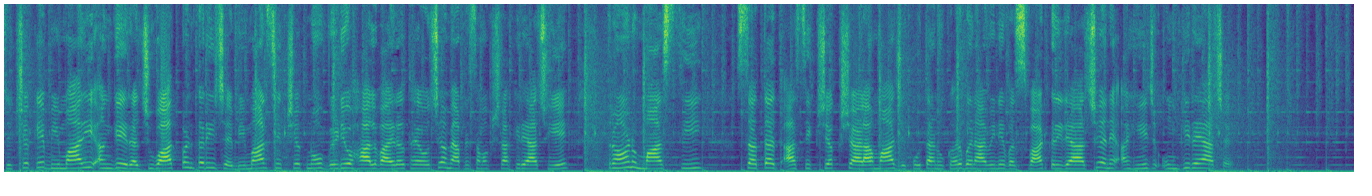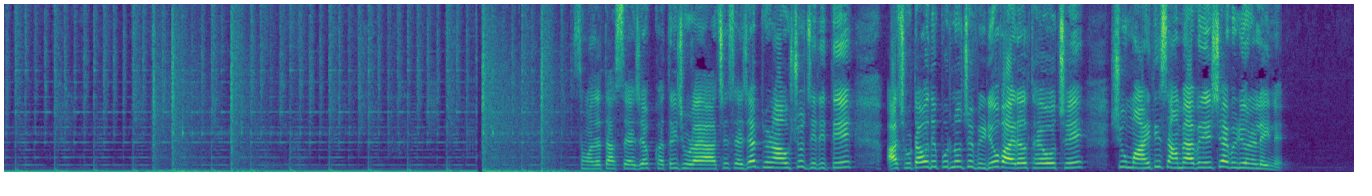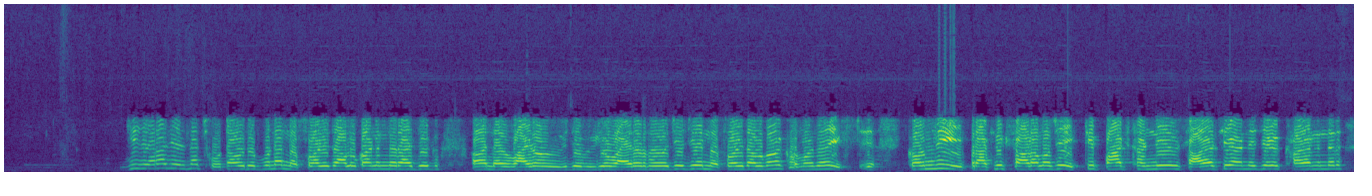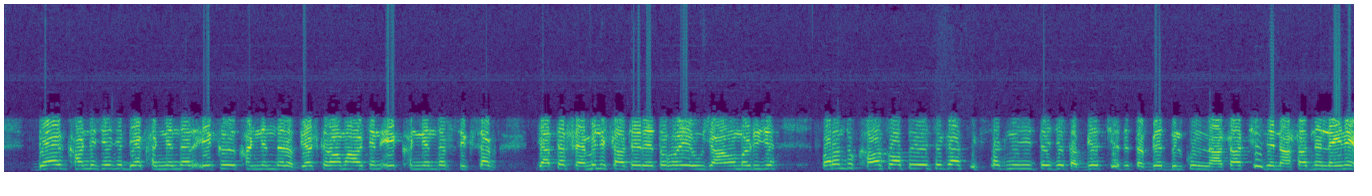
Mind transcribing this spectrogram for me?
શિક્ષકે બીમારી અંગે રજૂઆત પણ કરી છે. બીમાર શિક્ષકનો વીડિયો હાલ વાયરલ થયો છે. અમે આપની સમક્ષ રાખી રહ્યા છીએ. ત્રણ માસથી સતત આ શિક્ષક શાળામાં જ પોતાનું ઘર બનાવીને વસવાટ કરી રહ્યા છે અને અહીં જ ઊંઘી રહ્યા છે. સંવાદદાતા સહેજબ ખત્રી જોડાયા છે. સહેજબ, જણાવશો જે રીતે આ છોટાઉદેપુરનો જે વીડિયો વાયરલ થયો છે, શું માહિતી સામે આવી રહી છે આ વિડીયોને લઈને? જી, જરા જે રીતના છોટાઉદેપુરના નસવાડી તાલુકાની અંદર આજે એક વાયરલ જે વીડિયો વાયરલ થયો છે, જે નસવાડી તાલુકાના કર્મચારી કર્મની પ્રાથમિક શાળાનો છે એકથી પાંચ ખંડની શાળા છે અને જે શાળાની અંદર બે ખંડ છે, જે બે ખંડની અંદર, એક ખંડની અંદર અભ્યાસ કરવામાં આવે છે અને એક ખંડની અંદર શિક્ષક જાતે ફેમિલી સાથે રહેતો હોય એવું જાણવા મળ્યું છે. પરંતુ ખાસ વાત એ છે કે આ શિક્ષકની જે તબિયત છે, તે તબિયત બિલકુલ નાસાદ છે. જે નાસાદને લઈને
